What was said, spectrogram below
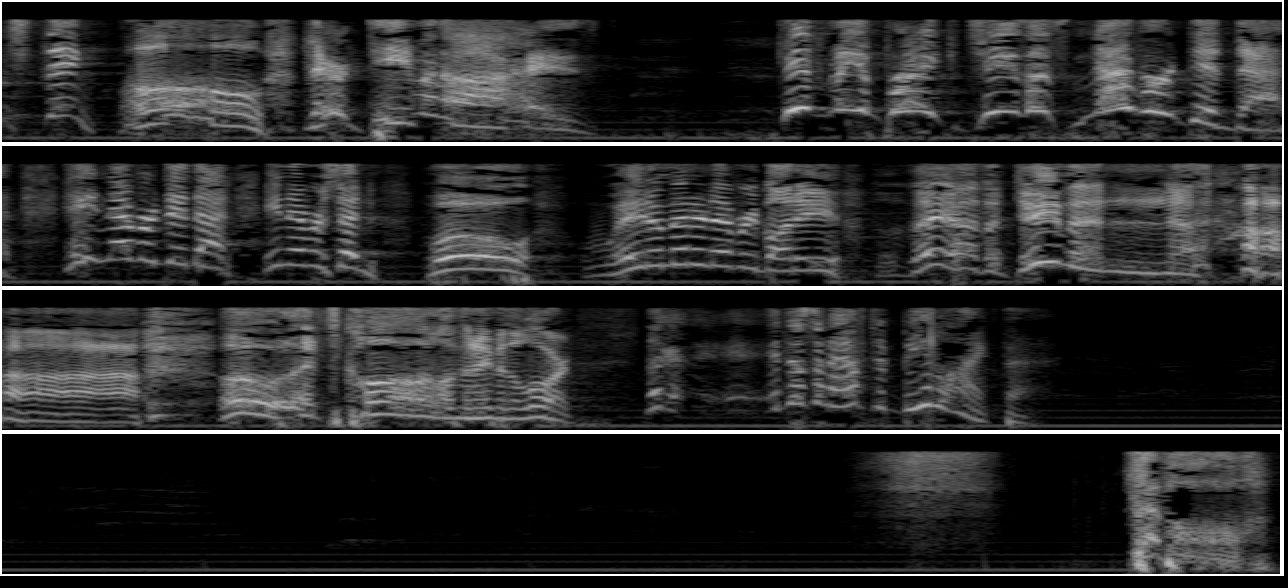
Huge thing. Oh, they're demonized. Give me a break. Jesus never did that. He never did that. He never said, Whoa, wait a minute, everybody. They have a demon. oh, let's call on the name of the Lord. Look, it doesn't have to be like that. Devil!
